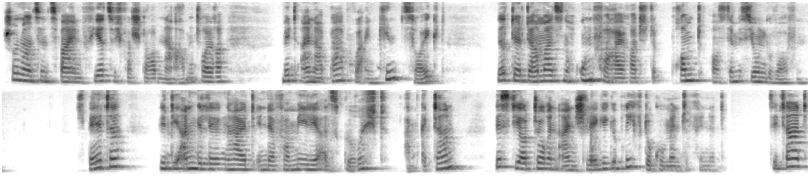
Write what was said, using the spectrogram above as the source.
schon 1942 verstorbener Abenteurer, mit einer Papua ein Kind zeugt, wird der damals noch Unverheiratete prompt aus der Mission geworfen. Später wird die Angelegenheit in der Familie als Gerücht abgetan, bis die Autorin einschlägige Briefdokumente findet. Zitat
